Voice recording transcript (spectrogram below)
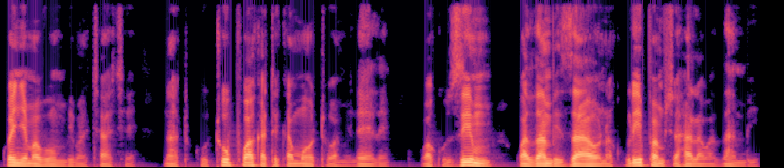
kwenye mavumbi machache na kutupwa katika moto wa milele wa kuzimu kwa dhambi zao na kulipa mshahara wa dhambi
